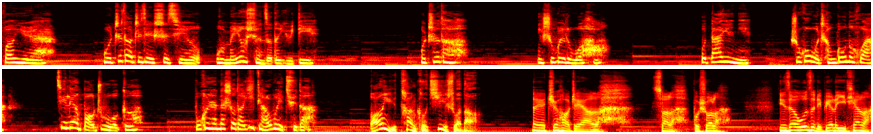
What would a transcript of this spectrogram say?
王宇，我知道这件事情我没有选择的余地。我知道，你是为了我好。我答应你，如果我成功的话，尽量保住我哥，不会让他受到一点委屈的。”王宇叹口气说道。那也只好这样了，算了，不说了。你在屋子里憋了一天了，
